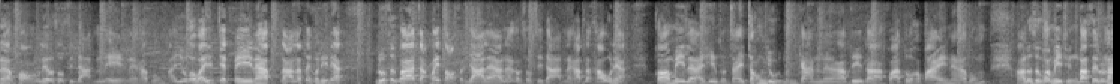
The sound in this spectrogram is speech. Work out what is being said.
นะครับของเรอัลโซซิดาดนั่นเองนะครับผมอายุก็วัย27 ปีนะครับอ่านักเตะคนนี้เนี่ยรู้สึกว่าจะไม่ต่อสัญญาแล้วนะกับโซซิดาดนะครับแล้วเขาเนี่ยก็มีหลาย ๆ ทีมสนใจจ้องอยู่เหมือนกันนะครับ ที่จะคว้าตัวเข้าไปนะครับผมรู้สึกว่ามีถึงบาร์เซโลนา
